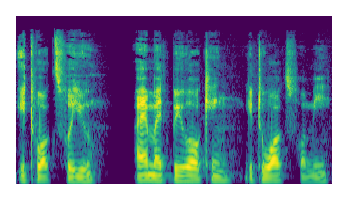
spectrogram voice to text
it works for you. I might be walking, it works for me.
